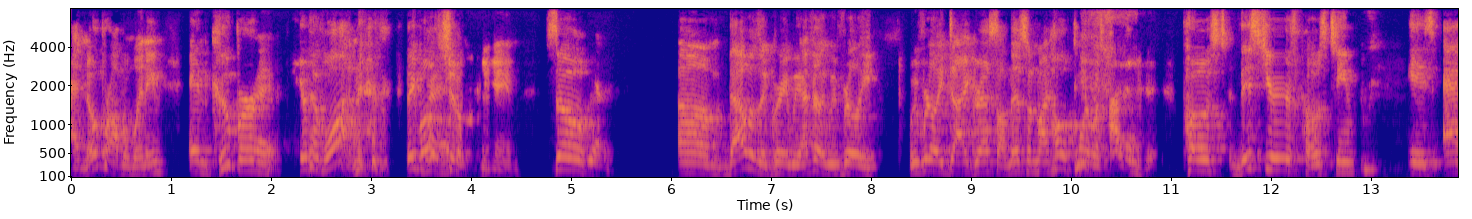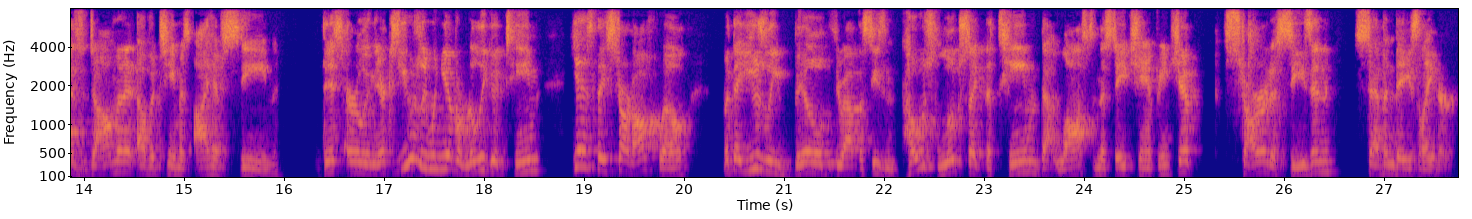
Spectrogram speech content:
had no problem winning, and Cooper Right. should have won. they both Right. should have won the game. So Yeah. um, that was a great week. I feel like we've really we've really digressed on this one. My whole point was I think post this year's post team is as dominant of a team as I have seen this early in the year. Because usually when you have a really good team, yes, they start off well, but they usually build throughout the season. Post looks like the team that lost in the state championship started a season seven days later.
